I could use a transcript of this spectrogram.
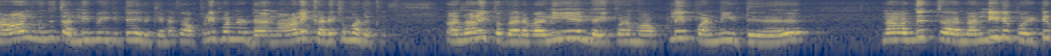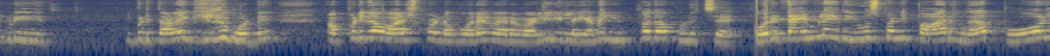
நாள் வந்து தள்ளி போய்கிட்டே இருக்கு. எனக்கு அப்ளை பண்ண நாளைக்கு கிடைக்க மாட்டேங்குது அதனால இப்போ வேற வழியே இல்லை. இப்போ நம்ம அப்ளை பண்ணிட்டு நான் வந்து த நல்லியில் போயிட்டு இப்படி இப்படி தலை கீழே போட்டு அப்படிதான் வாஷ் பண்ண போகிறேன் வேற வழி இல்லை. ஏன்னா இப்பதான் குளிச்சேன். ஒரு டைமில் இதை யூஸ் பண்ணி பாருங்கள் போகல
